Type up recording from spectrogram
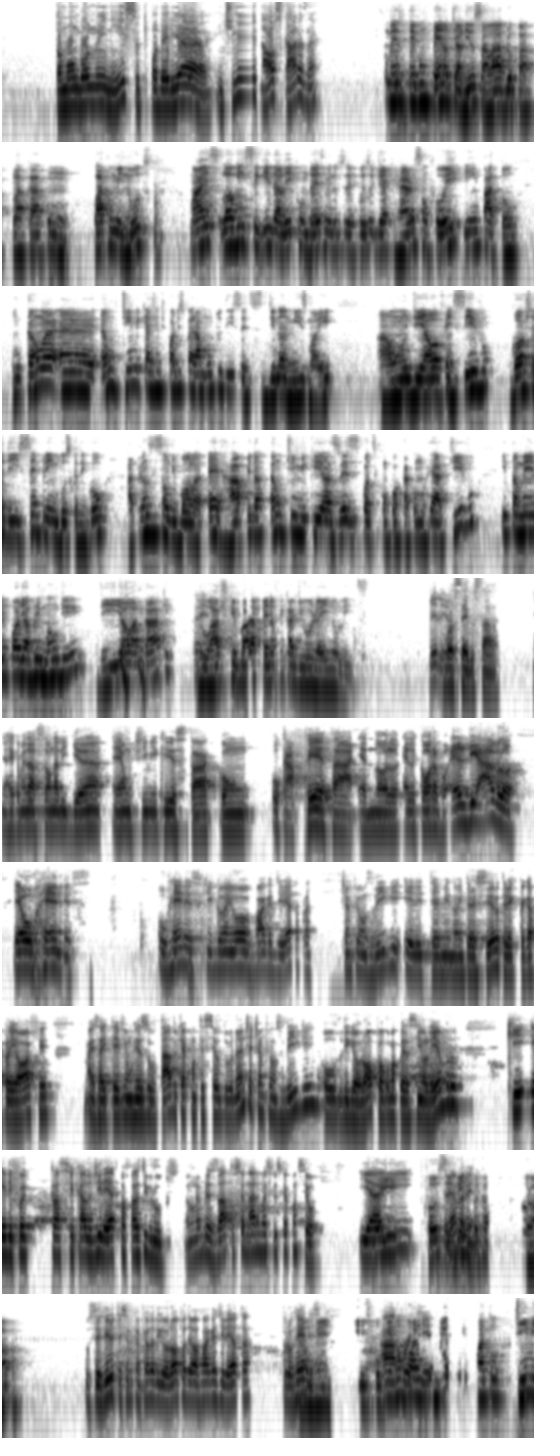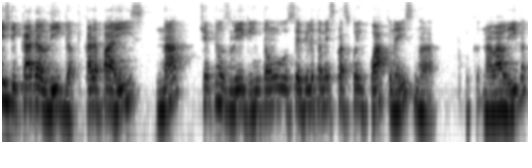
Tomou um gol no início que poderia intimidar os caras, né? mesmo, teve um pênalti ali, o Salah abriu para placar com quatro minutos, mas logo em seguida ali, com 10 minutos depois, o Jack Harrison foi e empatou. Então é, é, é, um time que a gente pode esperar muito disso, esse dinamismo aí, aonde é ofensivo, gosta de ir sempre em busca de gol, a transição de bola é rápida, é um time que às vezes pode se comportar como reativo e também ele pode abrir mão de, de ir ao ataque. É Eu acho que vale a pena ficar de olho aí no Leeds. Beleza. Você, Gustavo. Minha recomendação na Ligue 1 é um time que está com o capeta, é no, el corvo, el diablo, é o Rennes. O Rennes que ganhou vaga direta para Champions League, ele terminou em terceiro, teria que pegar playoff, mas aí teve um resultado que aconteceu durante a Champions League, ou Liga Europa, alguma coisa assim, eu lembro, que ele foi classificado direto para a fase de grupos. Eu não lembro exato o cenário, mas foi isso que aconteceu. E foi, aí. Foi o Sevilla, foi campeão da Europa o Sevilla ter sido campeão da Liga Europa deu a vaga direta para o Rennes. Isso, porque ah, não porque... pode ter mais do que quatro times de cada liga, cada país na Champions League. Então o Sevilla também se classificou em quarto, não é isso? Na, na La Liga.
